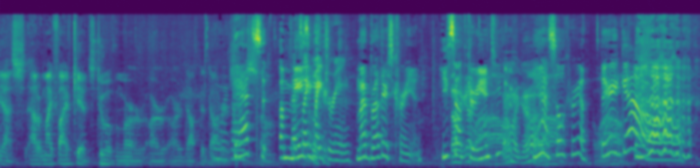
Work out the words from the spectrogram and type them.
Yes, yes. Out of my five kids, two of them are, are, are adopted daughters. That's so. amazing. That's like my dream. My brother's Korean. He's Oh South Korean Wow. too. Oh my God. Yeah, South Korea. There you go.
